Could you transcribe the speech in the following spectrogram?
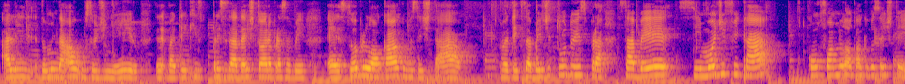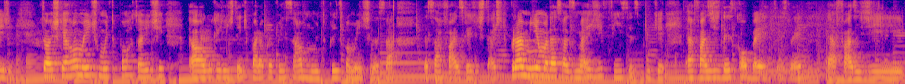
ali dominar o seu dinheiro, vai ter que precisar da história para saber é, sobre o local que você está, vai ter que saber de tudo isso para saber se modificar conforme o local que você esteja. Então acho que é realmente muito importante, é algo que a gente tem que parar para pensar muito, principalmente nessa nessa fase que a gente está. Acho que para mim é uma das fases mais difíceis, porque é a fase de descobertas, né? É a fase de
